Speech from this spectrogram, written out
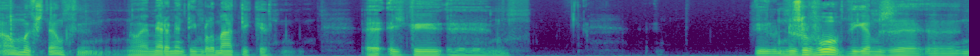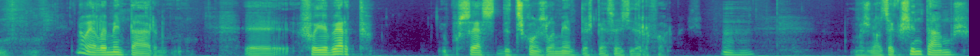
há uma questão que não é meramente emblemática, e que, que, nos levou, digamos, a, não é lamentar, foi aberto o processo de descongelamento das pensões e das reformas. Uhum. Mas nós acrescentamos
